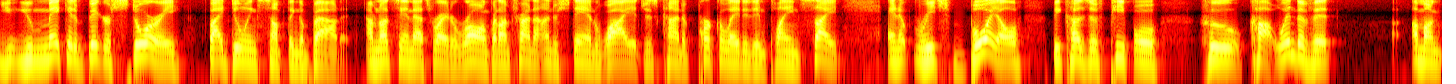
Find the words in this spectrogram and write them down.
you you make it a bigger story by doing something about it. I'm not saying that's right or wrong, but I'm trying to understand why it just kind of percolated in plain sight and it reached boil because of people who caught wind of it among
